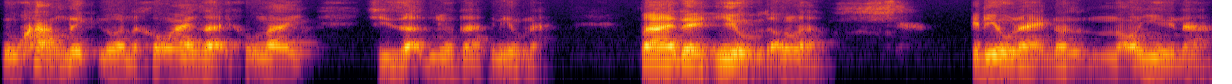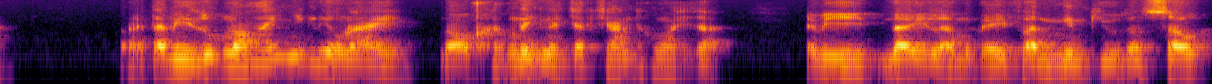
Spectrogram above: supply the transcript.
cũng khẳng định luôn là không ai dạy không ai chỉ dẫn chúng ta cái điều này. Và để hiểu rõ là cái điều này nó nó như thế nào. Đấy, tại vì Dũng nói những điều này nó khẳng định là chắc chắn không ai dạy. Tại vì đây là một cái phần nghiên cứu rất sâu.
